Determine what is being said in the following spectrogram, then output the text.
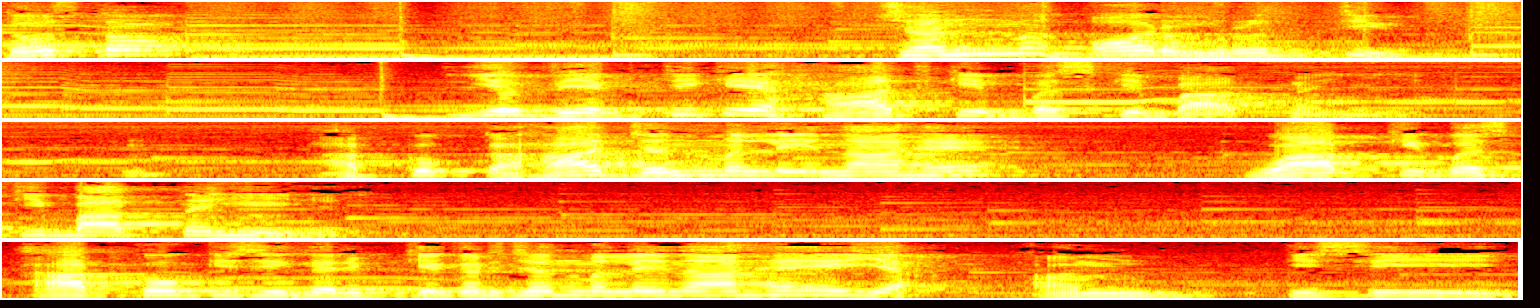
दोस्तों, जन्म और मृत्यु। ये व्यक्ति के हाथ के बस की बात नहीं है। आपको कहा जन्म लेना है, वो आपकी बस की बात नहीं है। आपको किसी गरीब के घर जन्म लेना है, या हम किसी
